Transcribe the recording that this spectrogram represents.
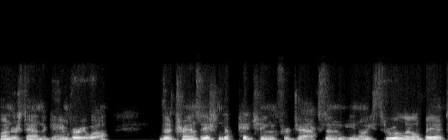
understand the game very well. The transition to pitching for Jackson, you know, he threw a little bit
